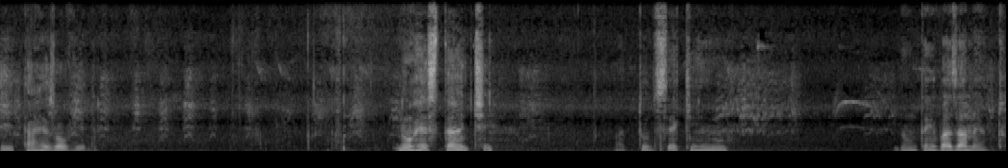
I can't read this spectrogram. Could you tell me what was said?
e está resolvido. No restante, tá tudo sequinho, não tem vazamento.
